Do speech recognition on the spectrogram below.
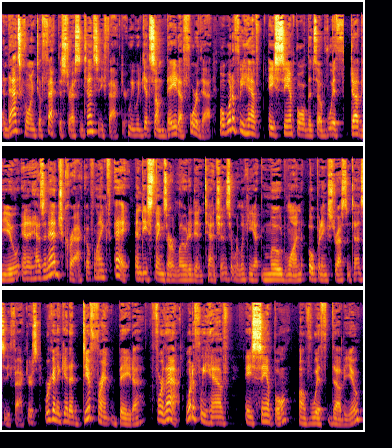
and that's going to affect the stress intensity factor. We would get some beta for that. Well, what if we have a sample that's of width W and it has an edge crack of length A? And these things are loaded in tension, so we're looking at mode one opening stress intensity factors. We're going to get a different beta for that. What if we have a sample of width W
